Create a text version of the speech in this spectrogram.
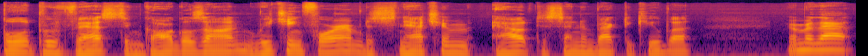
bulletproof vests and goggles on, reaching for him to snatch him out to send him back to Cuba. Remember that?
